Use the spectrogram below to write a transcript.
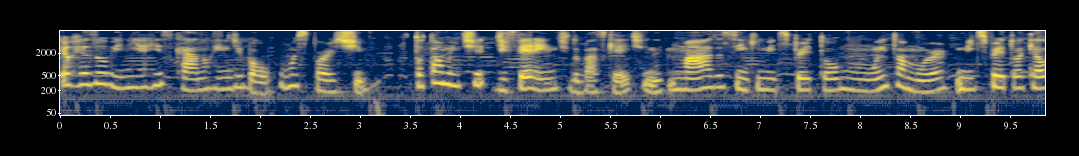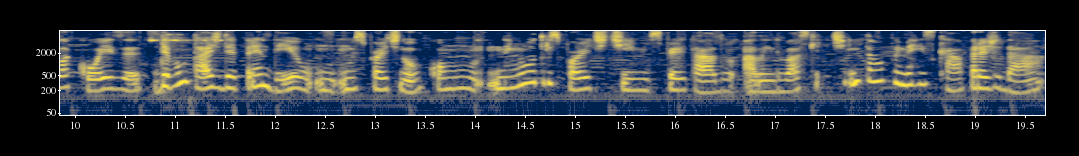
eu resolvi me arriscar no handball. Um esporte totalmente diferente do basquete, né? Mas assim, que me despertou muito amor, me despertou aquela coisa de vontade de aprender um, um esporte novo, como nenhum outro esporte tinha me despertado além do basquete. Então eu fui me arriscar para ajudar,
